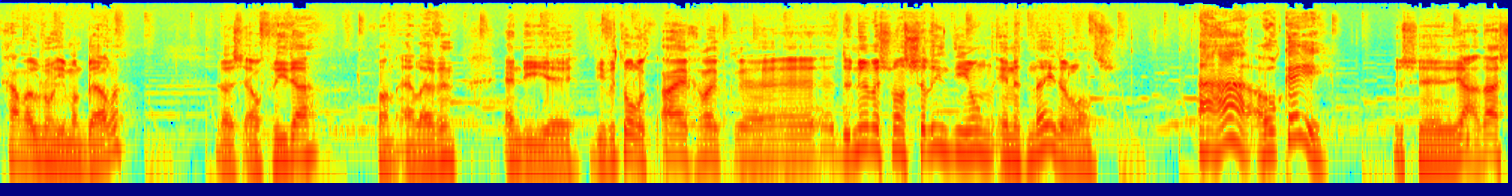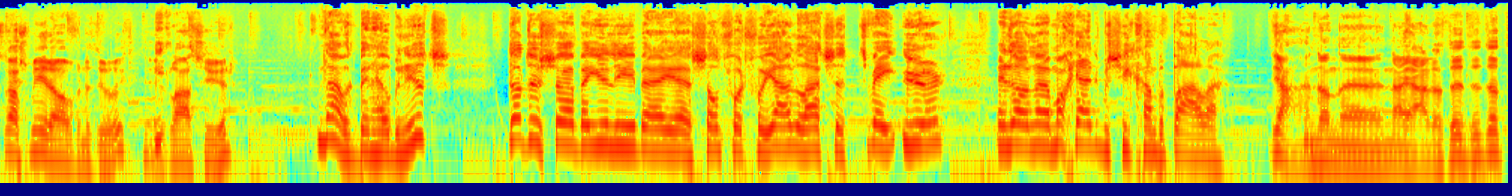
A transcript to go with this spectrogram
gaan we ook nog iemand bellen. Dat is Elfrida van Eleven. En die, eh, die vertolkt eigenlijk eh, de nummers van Celine Dion in het Nederlands. Aha, oké. Dus eh, ja, daar is straks meer over natuurlijk, in het laatste uur. Nou, ik ben heel benieuwd. Dat dus bij jullie bij eh Zandvoort voor jou de laatste twee uur. En dan eh, mag jij de muziek gaan bepalen. Ja, en dan, nou ja, dat... dat,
